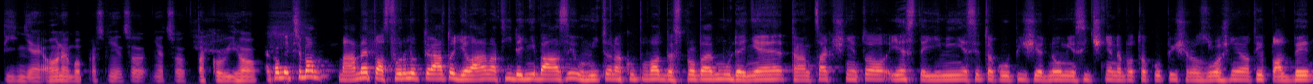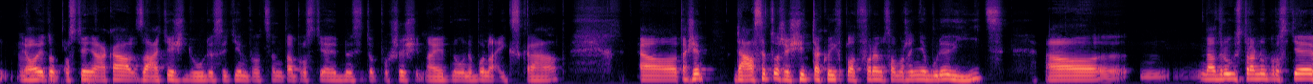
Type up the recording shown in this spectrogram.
týdně, jo? nebo prostě něco, něco takového. Jako my třeba máme platformu, která to dělá na té denní bázi, umí to nakupovat bez problémů denně, transakčně to je stejný, jestli to koupíš jednou měsíčně nebo to koupíš rozložně na ty platby, mm. jo, je to prostě nějaká zátěž 20%, prostě jedno, jestli to pošleš na jednou nebo na xkrát. Uh, takže dá se to řešit, takových platform samozřejmě bude víc. Uh, na druhou stranu prostě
